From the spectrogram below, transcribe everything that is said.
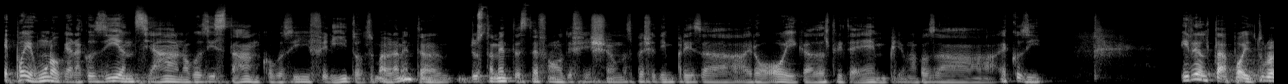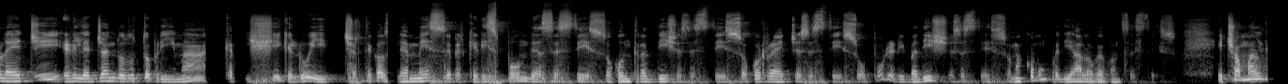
E poi uno che era così anziano, così stanco, così ferito, insomma, veramente, giustamente Stefano definisce una specie di impresa eroica ad altri tempi, una cosa... è così. In realtà poi tu lo leggi, rileggendo tutto prima, capisci che lui certe cose le ha messe perché risponde a se stesso, contraddice se stesso, corregge se stesso, oppure ribadisce se stesso, ma comunque dialoga con se stesso. E ciò malgrado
